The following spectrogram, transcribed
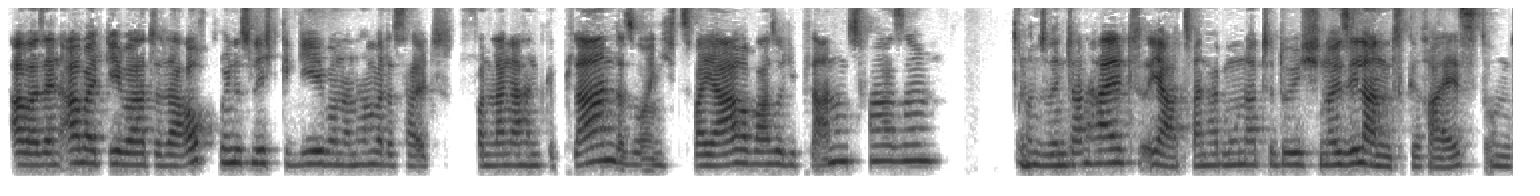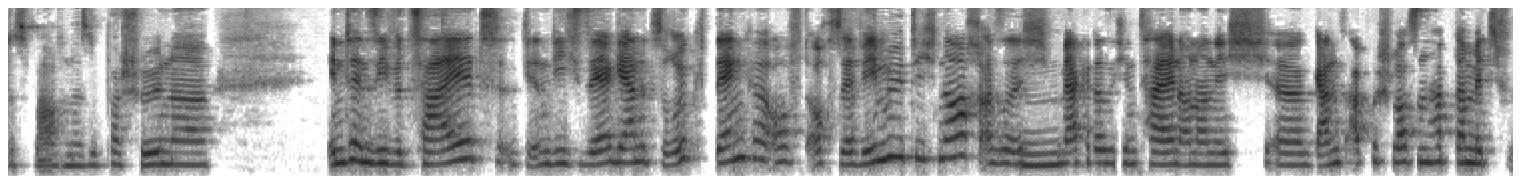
Aber sein Arbeitgeber hatte da auch grünes Licht gegeben und dann haben wir das halt von langer Hand geplant. Also eigentlich zwei Jahre war so die Planungsphase. Und sind dann halt, ja, zweieinhalb Monate durch Neuseeland gereist. Und das war auch eine super schöne intensive Zeit, in die ich sehr gerne zurückdenke, oft auch sehr wehmütig noch. Also ich mhm. merke, dass ich in Teilen auch noch nicht äh, ganz abgeschlossen habe damit.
